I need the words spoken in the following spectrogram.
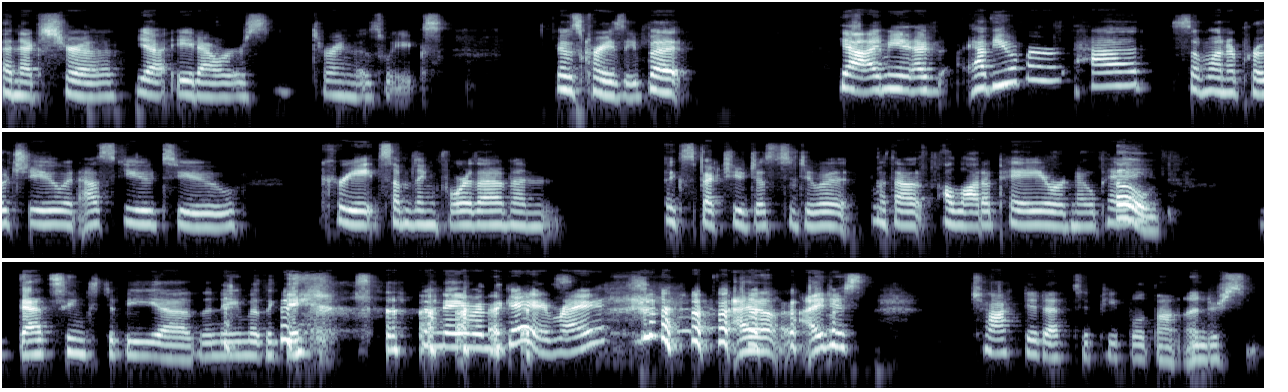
an extra, yeah, eight hours during those weeks. It was crazy. But yeah, I mean, I've, have you ever had someone approach you and ask you to create something for them and expect you just to do it without a lot of pay or no pay. Oh, that seems to be uh, the name of the game. the name of the game, right? I don't. I just chalked it up to people not understand.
